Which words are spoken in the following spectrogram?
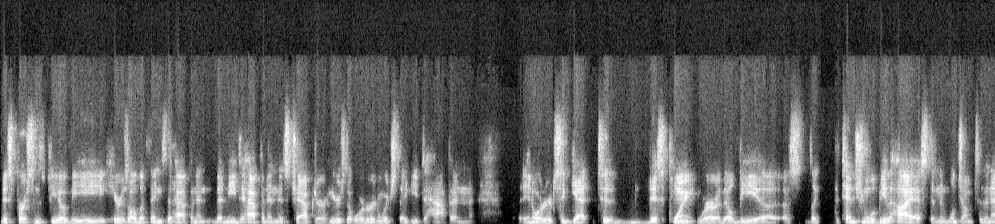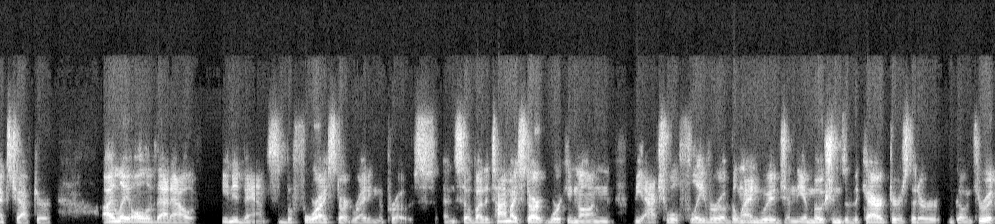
this person's POV. Here's all the things that happen in, that need to happen in this chapter. Here's the order in which they need to happen in order to get to this point where there'll be a, a, like the tension will be the highest and then we'll jump to the next chapter. I lay all of that out in advance before i start writing the prose. And so by the time i start working on the actual flavor of the language and the emotions of the characters that are going through it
